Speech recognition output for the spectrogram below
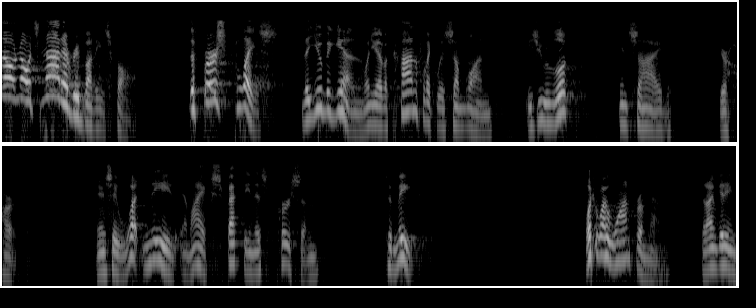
No, no, it's not everybody's fault. The first place that you begin when you have a conflict with someone is you look inside your heart. And you say, what need am I expecting this person to meet? What do I want from them that I'm getting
